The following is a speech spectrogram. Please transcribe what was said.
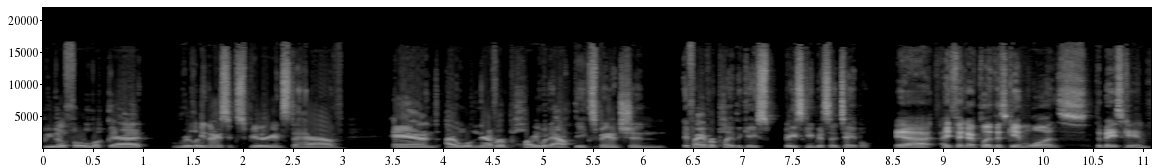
Beautiful look at, really nice experience to have. And I will never play without the expansion if I ever play the base, base game gets to the table. Yeah, I think I played this game once, the base Mm-hmm. game,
